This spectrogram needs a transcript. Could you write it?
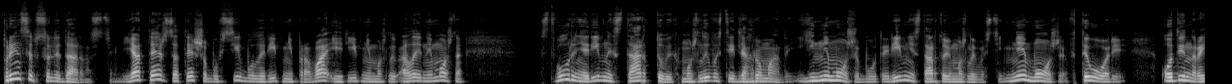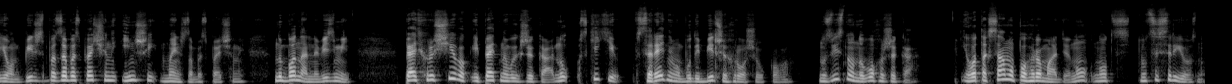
Принцип солідарності. Я теж за те, щоб у всіх були рівні права і рівні можливості. Але не можна. Створення рівних стартових можливостей для громади. Її не може бути рівні стартові можливості. Не може в теорії. Один район більш забезпечений, інший менш забезпечений. Ну, банально, візьміть. 5 хрущівок і 5 нових ЖК. Ну, скільки в середньому буде більше грошей у кого? Ну, звісно, нового ЖК. І от так само по громаді. Ну, ну, ц- ну це серйозно.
